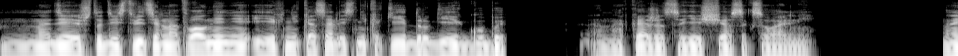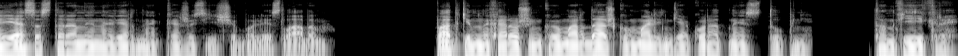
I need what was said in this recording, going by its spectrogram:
Надеюсь, что действительно от волнения и их не касались никакие другие губы. Она кажется еще сексуальней. А я со стороны, наверное, кажусь еще более слабым. Падкин на хорошенькую мордашку, маленькие аккуратные ступни, тонкие икры.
